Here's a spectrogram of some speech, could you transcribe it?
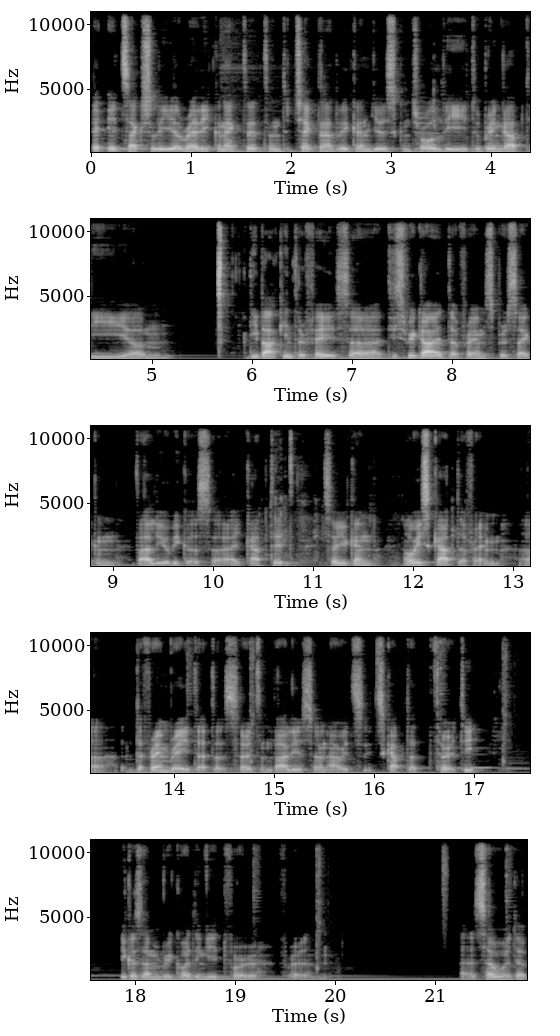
it's actually already connected and to check that we can use Control D to bring up the um, debug interface, uh, disregard the frames per second value because uh, I capped it. So you can always cap the frame uh, the frame rate at a certain value. So now it's it's capped at 30 because I'm recording it for for. Um, uh, so the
